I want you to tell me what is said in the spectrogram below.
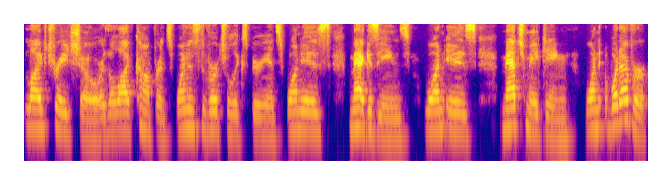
live trade show or the live conference. One is the virtual experience. One is magazines. One is matchmaking. One whatever.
